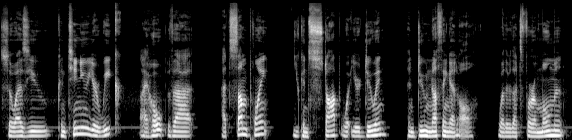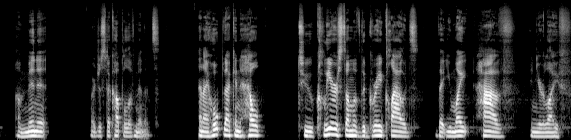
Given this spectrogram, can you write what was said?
So, as you continue your week, I hope that at some point you can stop what you're doing and do nothing at all, whether that's for a moment, a minute, or just a couple of minutes. And I hope that can help to clear some of the gray clouds that you might have in your life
